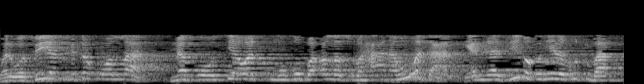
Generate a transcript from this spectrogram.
walwasiya bitaqwa Allah na kuwahusia watu kumogopa Allah subhanahu wa ta'ala. Yani lazima kwenye ile hutuba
